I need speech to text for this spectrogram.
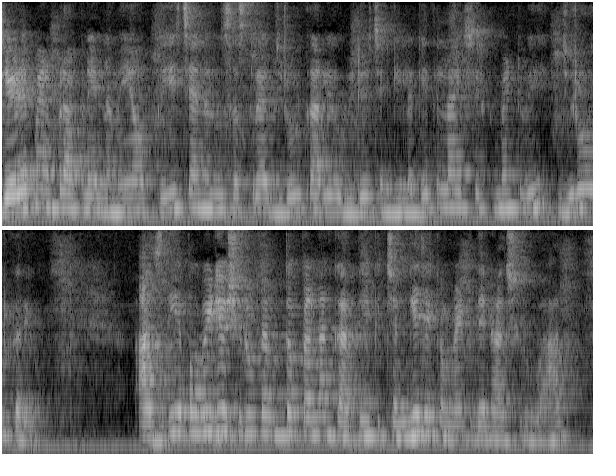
ਜਿਹੜੇ ਭੈਣ ਭਰਾ ਆਪਣੇ ਨਵੇਂ ਆ, ਉਹ ਪਲੀਜ਼ ਚੈਨਲ ਨੂੰ ਸਬਸਕ੍ਰਾਈਬ ਜ਼ਰੂਰ ਕਰ ਲਿਓ। ਵੀਡੀਓ ਚੰਗੀ ਲੱਗੇ ਤੇ ਲਾਈਕ ਸ਼ੇਅਰ ਕਮੈਂਟ ਵੀ ਜ਼ਰੂਰ ਕਰਿਓ। ਅੱਜ ਦੀ ਆਪਾਂ ਵੀਡੀਓ ਸ਼ੁਰੂ ਕਰਨ ਤੋਂ ਪਹਿਲਾਂ ਕਰਦੇ ਹਾਂ ਇੱਕ ਚੰਗੇ ਜਿਹੇ ਕਮੈਂਟ ਦੇ ਨਾਲ ਸ਼ੁਰੂਆਤ।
